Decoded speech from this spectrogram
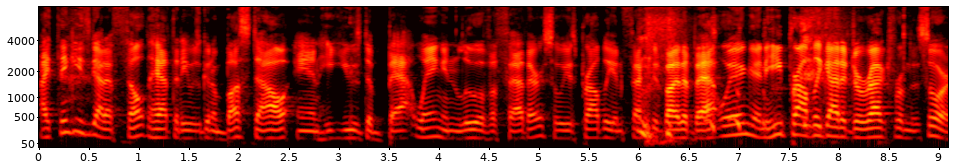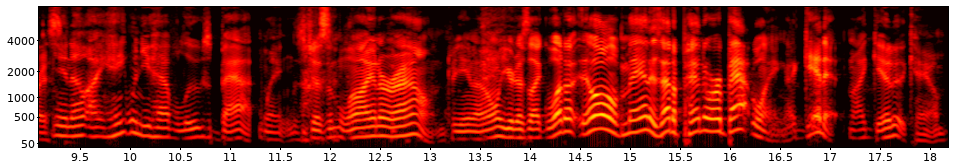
I think he's got a felt hat that he was going to bust out, and he used a bat wing in lieu of a feather. So he's probably infected by the bat wing, and he probably got it direct from the source. You know, I hate when you have loose bat wings just lying around. You know, you're just like, what? A, oh man, is that a pen or a bat wing? I get it. I get it, Cam.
